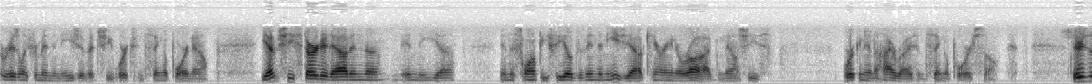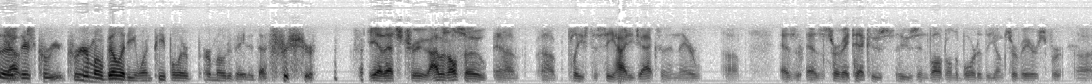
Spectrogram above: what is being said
originally from Indonesia, but she works in Singapore now. Yep, she started out in the in the uh, in the swampy fields of Indonesia, out carrying a rod, and now she's working in a high rise in Singapore. So there's a Yeah. there's career career mobility when people are are motivated. That's for sure. Yeah, that's true. I was also uh, uh, pleased to see Heidi Jackson in there um, as as a survey tech who's who's involved on the board of the Young Surveyors for uh,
